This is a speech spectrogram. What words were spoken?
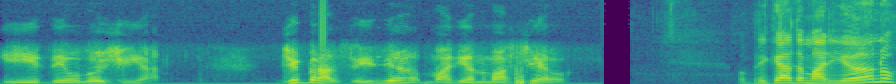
e ideologia. De Brasília, Mariano Maciel. Obrigada, Mariano.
